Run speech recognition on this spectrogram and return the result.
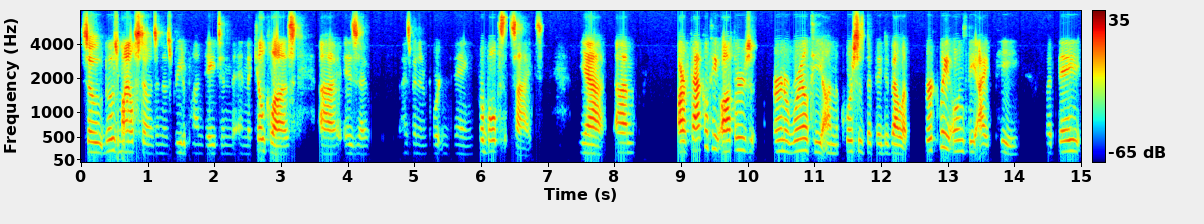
so those milestones and those agreed-upon dates and, and the kill clause uh, is a has been an important thing for both sides. Yeah, um, our faculty authors earn a royalty on the courses that they develop. Berklee owns the IP, but they,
